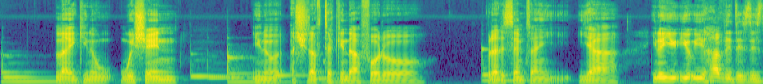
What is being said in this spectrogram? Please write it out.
Like, you know, wishing, you know, I should have taken that photo. But at the same time, yeah. You know, you, you, you have this, this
